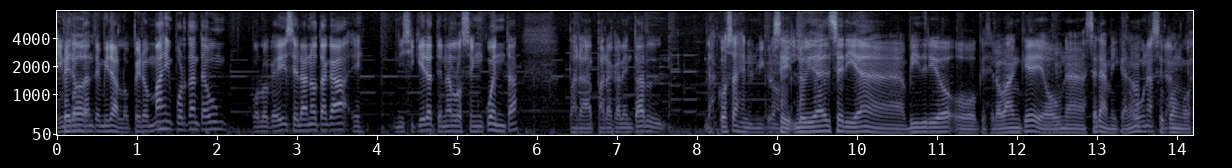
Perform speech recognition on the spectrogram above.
es importante mirarlo. Pero más importante aún, por lo que dice la nota acá, es ni siquiera tenerlos en cuenta para, para calentar las cosas en el microondas. Sí, lo ideal sería vidrio o que se lo banque o una cerámica, ¿no? O una Supongo.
